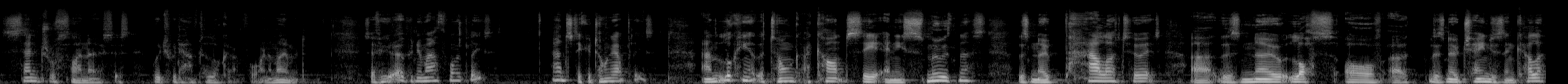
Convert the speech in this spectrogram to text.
central cyanosis, which we'd have to look out for in a moment. So if you could open your mouth for me, please. And stick your tongue out, please. And looking at the tongue, I can't see any smoothness. There's no pallor to it. Uh, there's no loss of, uh, there's no changes in colour.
